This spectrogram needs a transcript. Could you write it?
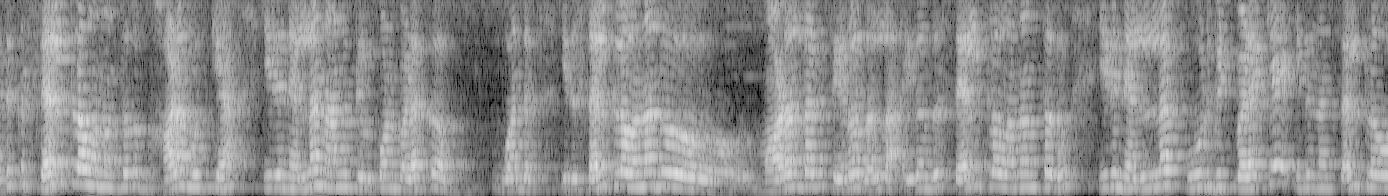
ಅದಕ್ಕೆ ಸೆಲ್ಫ್ ಲವ್ ಅನ್ನೋಂಥದ್ದು ಭಾಳ ಮುಖ್ಯ. ಇದನ್ನೆಲ್ಲ ನಾನು ತಿಳ್ಕೊಂಡು ಬಳಕ ಒಂದು ಇದು ಸೆಲ್ಫ್ ಲವ್ ಅನ್ನೋದು ಮಾಡಲ್ದಾಗ ಸೇರೋದಲ್ಲ, ಇದೊಂದು ಸೆಲ್ಫ್ ಲವ್ ಅನ್ನೋಂಥದ್ದು ಇದನ್ನೆಲ್ಲ ಕೂಡಿಬಿಟ್ಟು ಬಳಕೆ ಇದನ್ನು ಸೆಲ್ಫ್ ಲವ್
